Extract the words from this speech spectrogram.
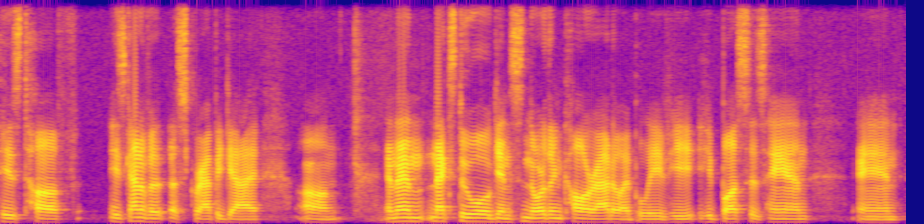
he's tough. He's kind of a, a scrappy guy. Um, and then next duel against Northern Colorado, I believe he he busts his hand, and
